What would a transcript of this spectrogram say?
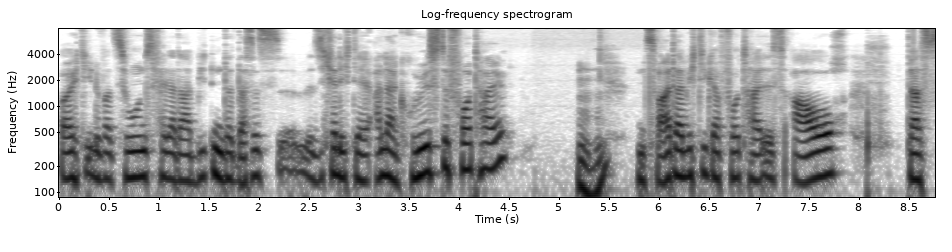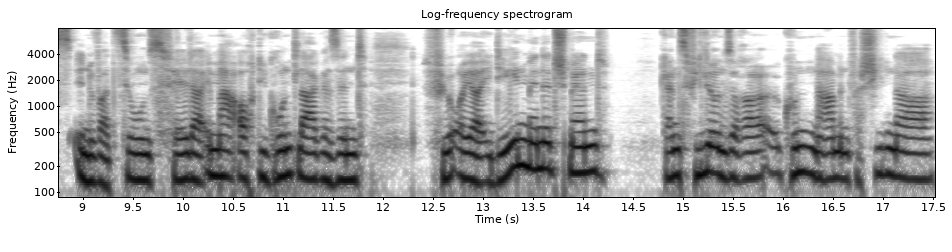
euch die Innovationsfelder da bieten, das ist äh, sicherlich der allergrößte Vorteil. Mhm. Ein zweiter wichtiger Vorteil ist auch, dass Innovationsfelder immer auch die Grundlage sind für euer Ideenmanagement. Ganz viele unserer Kunden haben in verschiedener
